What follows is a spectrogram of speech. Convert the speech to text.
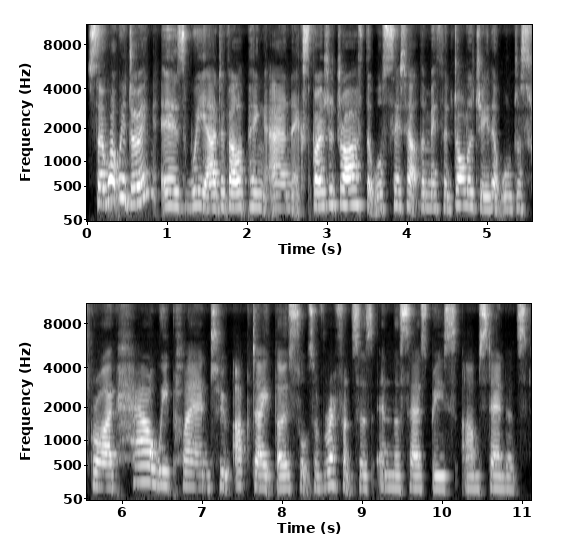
So what we're doing is we are developing an exposure draft that will set out the methodology that will describe how we plan to update those sorts of references in the SASB's um, standards.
